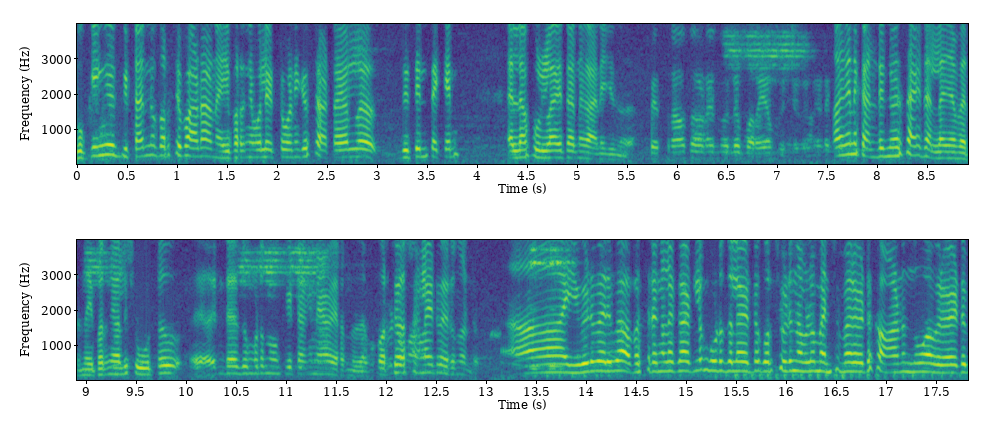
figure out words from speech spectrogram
ബുക്കിംഗ് കിട്ടാൻ കുറച്ച് പാടാണ്. ഈ പറഞ്ഞ പോലെ എട്ട് മണിക്ക് സ്റ്റാർട്ട് ആയാലും വിത്തിൻ സെക്കൻഡ്സ് എല്ലാം ഫുൾ ആയിട്ടാണ് കാണിക്കുന്നത്. അങ്ങനെ കണ്ടിന്യൂസ് ആയിട്ടല്ല ഞാൻ വരുന്നത്. ഈ പറഞ്ഞ പോലെ ഷൂട്ട് എന്റെ ഇതും കൂടെ നോക്കിയിട്ട് അങ്ങനെയാ വരുന്നത്. കുറച്ച് വർഷങ്ങളായിട്ട് വരുന്നുണ്ട്. ആ ഇവിടെ വരുമ്പോൾ അവസരങ്ങളെക്കാട്ടിലും കൂടുതലായിട്ട് കുറച്ചുകൂടി നമ്മൾ മനുഷ്യന്മാരായിട്ട് കാണുന്നു അവരുമായിട്ട്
